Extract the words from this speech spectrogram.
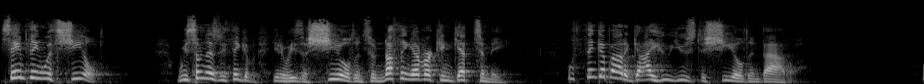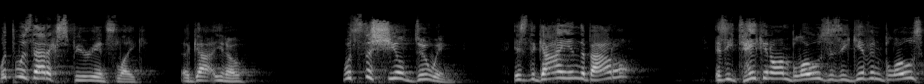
Same thing with shield. We sometimes we think of, you know, he's a shield and so nothing ever can get to me. Well, think about a guy who used a shield in battle. What was that experience like? A guy, you know, what's the shield doing? Is the guy in the battle? Is he taking on blows? Is he giving blows?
